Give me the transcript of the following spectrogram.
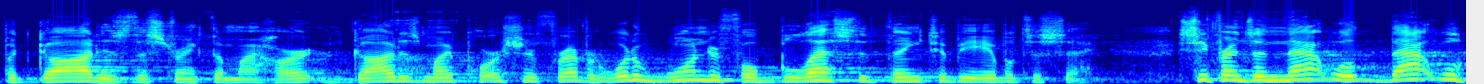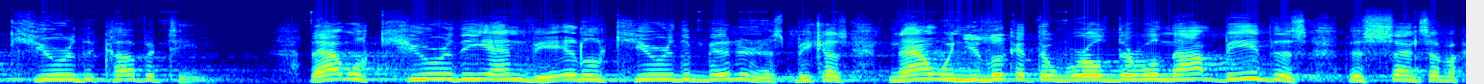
but God is the strength of my heart, and God is my portion forever. What a wonderful, blessed thing to be able to say. See, friends, and that will, that will cure the coveting. That will cure the envy. It'll cure the bitterness. Because now, when you look at the world, there will not be this, this sense of,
